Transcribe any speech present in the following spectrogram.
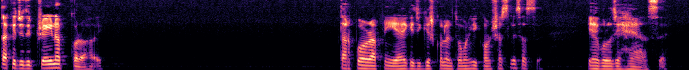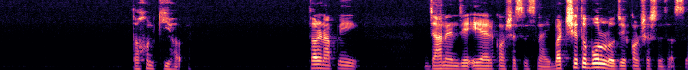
তাকে যদি ট্রেন আপ করা হয় তারপর আপনি এআইকে জিজ্ঞেস করলেন, "তোমার কি কনশাসনেস আছে?" এআই বলল যে, "হ্যাঁ, আছে।" তখন কি হবে? ধরেন আপনি জানেন যে এআই এর কনশাসনেস নাই। বাট সে তো বলল যে কনশাসনেস আছে।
